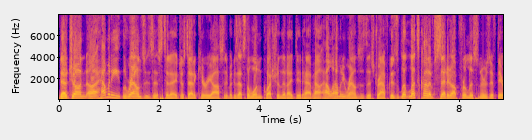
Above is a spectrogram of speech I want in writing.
Now, John, uh, how many rounds is this today? Just out of curiosity, because that's the one question that I did have. How how, how many rounds is this draft? Because let, us kind of set it up for listeners if they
